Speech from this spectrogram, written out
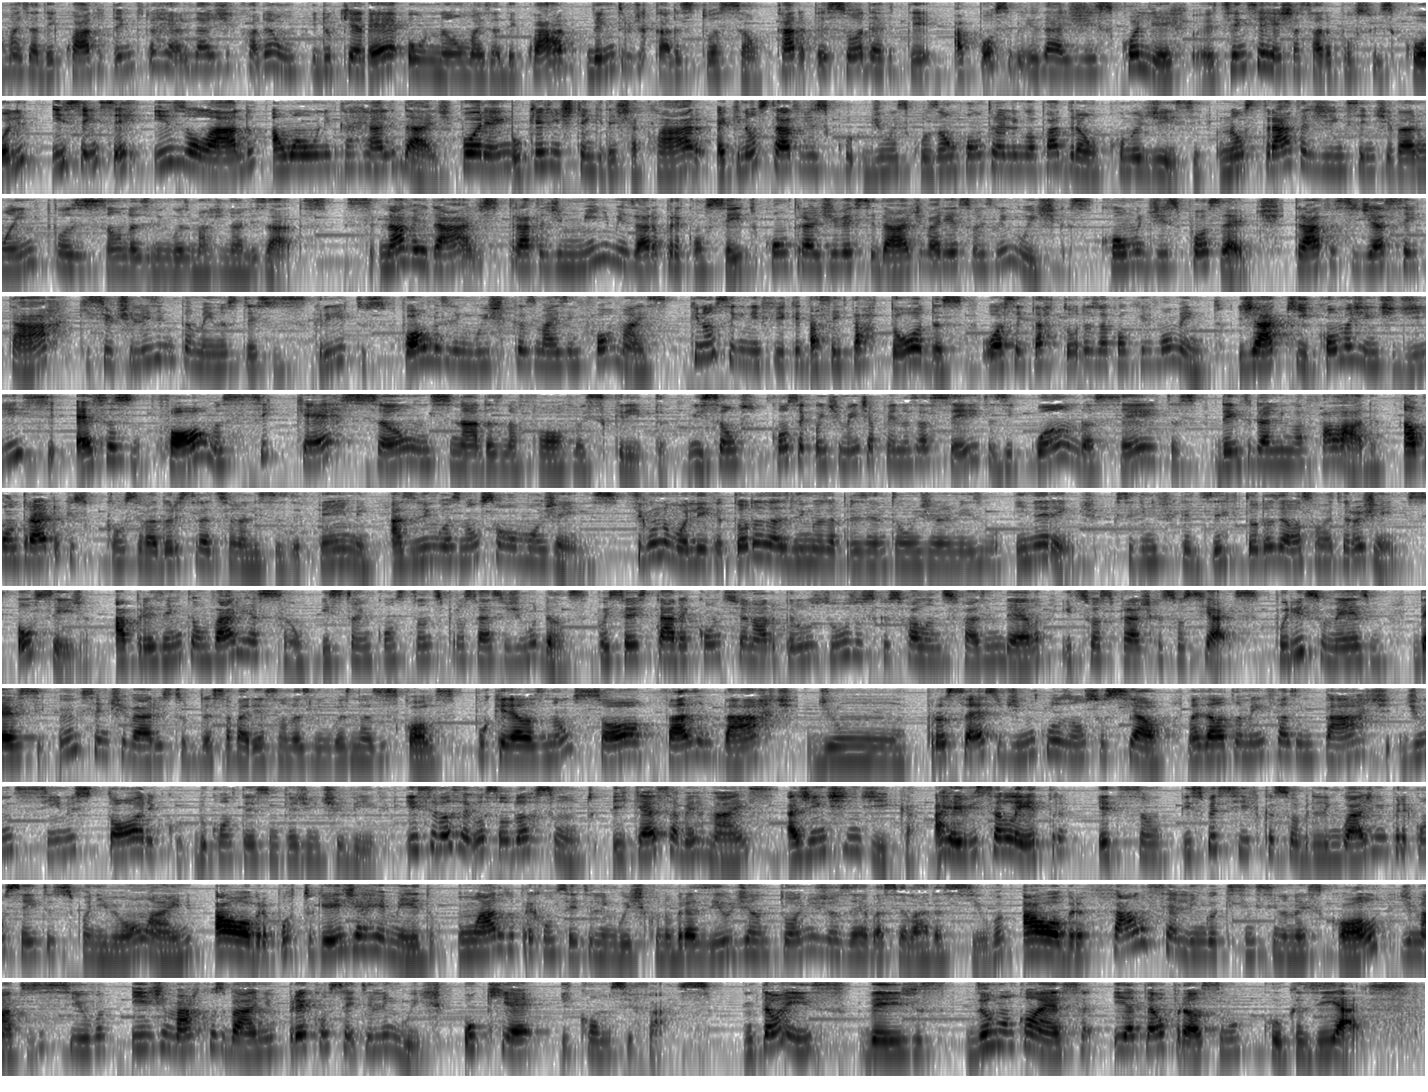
mais adequado dentro da realidade de cada um e do que é ou não mais adequado dentro de cada situação. Cada pessoa deve ter a possibilidade de escolher, sem ser rechaçado por sua escolha e sem ser isolado a uma única realidade. Porém, o que a gente tem que deixar claro é que não se trata de, de uma exclusão contra a língua padrão, como eu disse, não se trata de incentivar uma imposição das línguas marginalizadas. Na verdade, se trata de minimizar o preconceito contra a diversidade e variações linguísticas. Como diz Posetti, trata-se de aceitar que se utilizem também nos textos escritos formas linguísticas mais informais, que não significa aceitar todas ou aceitar todas a qualquer momento, já que, como a gente disse, essas formas sequer são ensinadas na forma escrita e são consequentemente apenas aceitas e quando aceitas dentro da língua falada. Ao contrário do que os conservadores tradicionalistas defendem, as línguas não são homogêneas. Segundo Molica, todas as línguas apresentam um dinamismo inerente, o que significa dizer que todas elas são heterogêneas, ou seja, apresentam variação e estão em constantes processos de mudança, pois seu estado é condicionado pelos usos que os falantes fazem dela e de suas práticas sociais. Por isso mesmo, deve-se incentivar o estudo dessa variação das línguas nas escolas, porque elas não só fazem parte de um processo de inclusão social, mas elas também fazem parte de um ensino histórico do contexto em que a gente vive. E se você gostou do assunto e quer saber mais, a gente indica a revista Letra, edição específica sobre linguagem e preconceito disponível online, a obra Português de Arremedo, Um lado do preconceito linguístico no Brasil, de Antônio José Bacelar da Silva, a obra Fala-se a língua que se ensina na escola, de Matos e Silva, e de Marcos Bânio, Preconceito linguístico, o que é e como se faz. Então é isso. Beijos, durmam com essa e até o próximo Cucas e Iás.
